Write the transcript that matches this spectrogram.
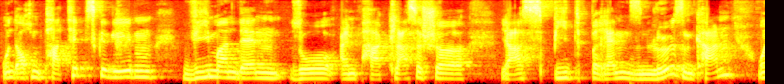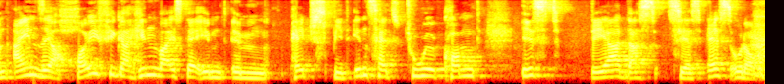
Und auch ein paar Tipps gegeben, wie man denn so ein paar klassische ja, Speed-Bremsen lösen kann. Und ein sehr häufiger Hinweis, der eben im PageSpeed Insights Tool kommt, ist, der das CSS oder auch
